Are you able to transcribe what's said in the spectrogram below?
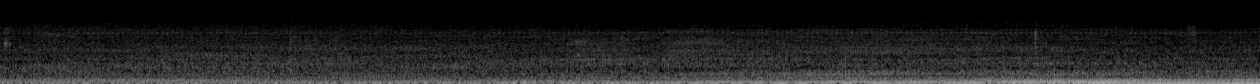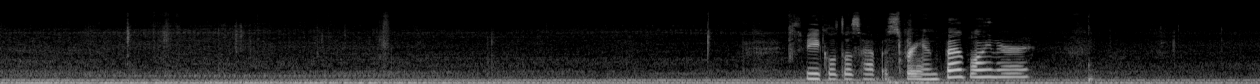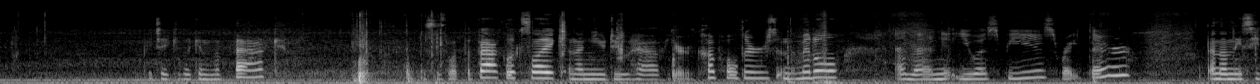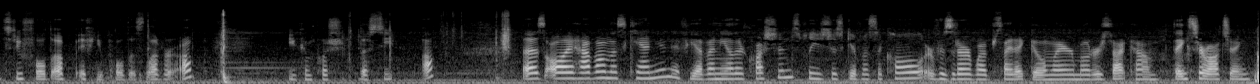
Vehicle does have a spray-on bed liner. If you take a look in the back, this is what the back looks like. And then you do have your cup holders in the middle and then USBs right there. And then these seats do fold up if you pull this lever up. You can push the seat up. That is all I have on this Canyon. If you have any other questions, please just give us a call or visit our website at gomeyermotors.com. Thanks for watching.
